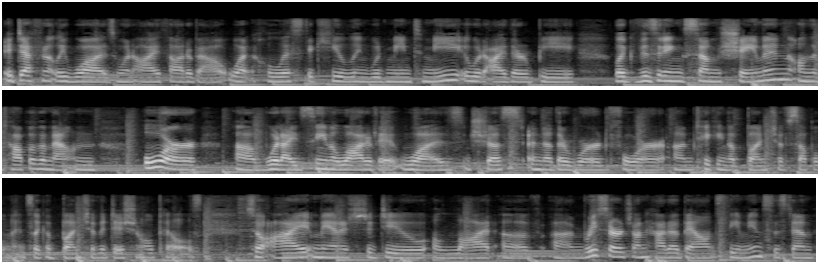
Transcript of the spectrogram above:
it definitely was when I thought about what holistic healing would mean to me. It would either be like visiting some shaman on the top of a mountain or um, what I'd seen a lot of it was just another word for um, taking a bunch of supplements, like a bunch of additional pills. So I managed to do a lot of um, research on how to balance the immune system,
